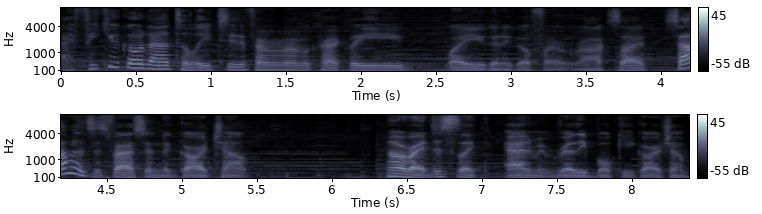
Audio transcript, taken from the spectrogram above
I think you go down to Leech Seed if I remember correctly. What are you going to go for? Rock Slide? Salamence is faster than the Garchomp. Alright, this is like adamant, really bulky Garchomp.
